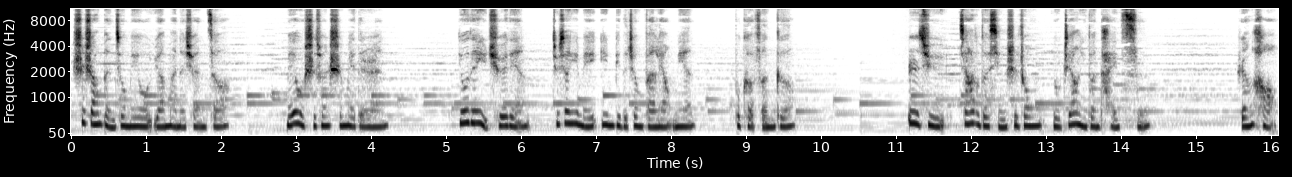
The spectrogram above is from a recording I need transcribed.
世上本就没有圆满的选择，没有十全十美的人。优点与缺点就像一枚硬币的正反两面，不可分割。日剧《家族的形式》中有这样一段台词：“人好，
